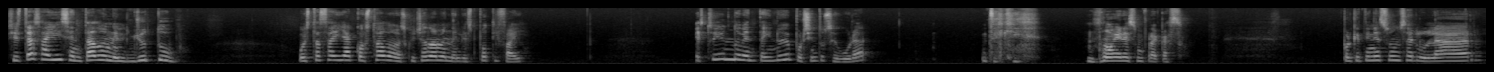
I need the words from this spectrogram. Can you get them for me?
Si estás ahí sentado en el YouTube o estás ahí acostado escuchándome en el Spotify, estoy un 99% segura de que no eres un fracaso. Porque tienes un celular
